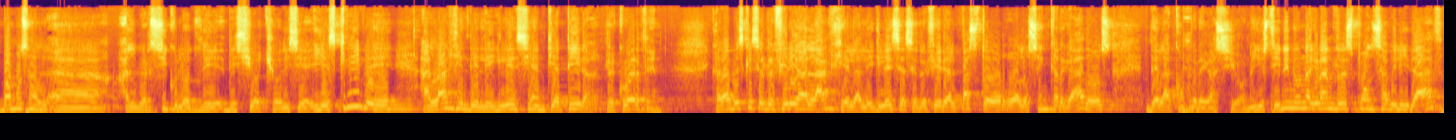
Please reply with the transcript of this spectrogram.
Vamos al, al versículo 18. Dice, y escribe al ángel de la iglesia en Tiatira. Recuerden, cada vez que se refiere al ángel, a la iglesia, se refiere al pastor o a los encargados de la congregación. Ellos tienen una gran responsabilidad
